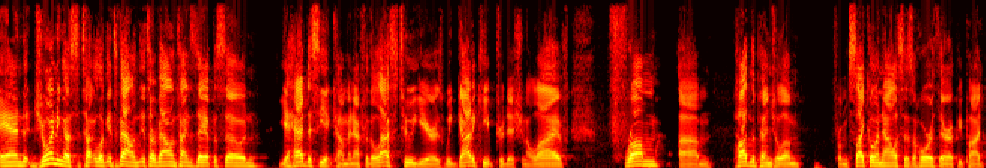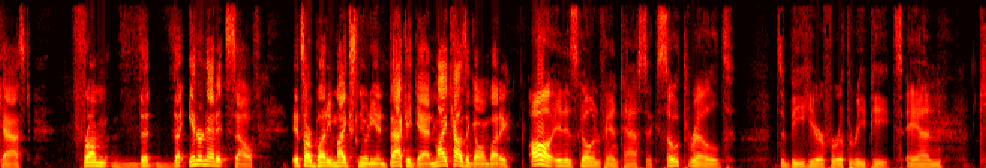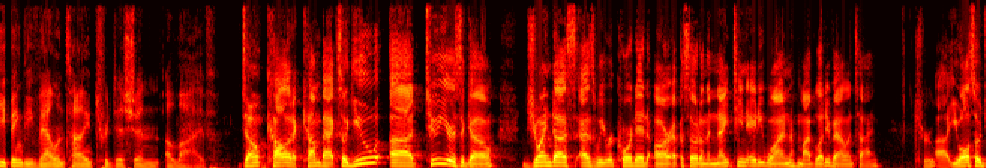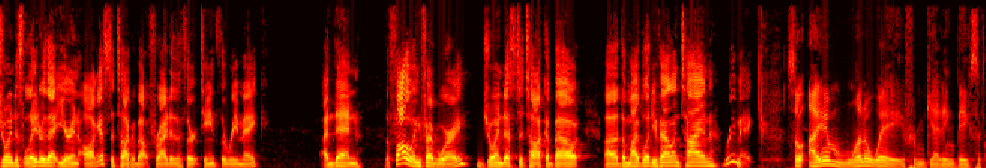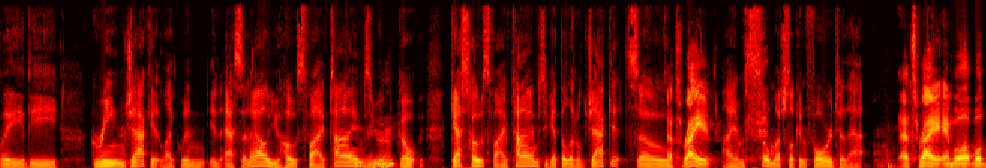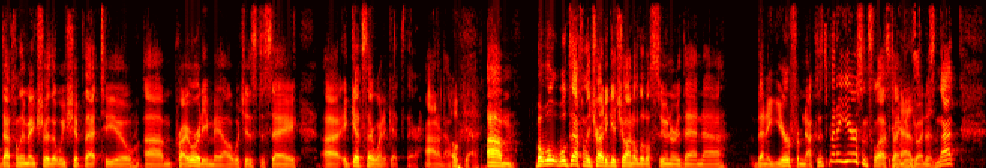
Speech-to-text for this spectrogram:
And joining us to talk, look, it's Val- it's our Valentine's Day episode. You had to see it coming after the last two years. We got to keep tradition alive from um, Pod and the Pendulum, from Psychoanalysis, a horror therapy podcast, from the the internet itself. It's our buddy Mike Snoonian back again. Mike, how's it going, buddy? Oh, it is going fantastic. So thrilled to be here for a three-peat and keeping the Valentine tradition alive. Don't call it a comeback. So you uh 2 years ago joined us as we recorded our episode on the 1981 My Bloody Valentine. True. Uh, you also joined us later that year in August to talk about Friday the 13th, the remake. And then the following February, joined us to talk about uh, the My Bloody Valentine remake. So I am one away from getting basically the green jacket. Like when in SNL you host 5 times mm-hmm. you go guest host 5 times you get the little jacket. So That's right. I am so much looking forward to that. That's right. And we'll we'll definitely make sure that we ship that to you um, priority mail which is to say uh, it gets there when it gets there. I don't know. Okay. Um but we'll we'll definitely try to get you on a little sooner than uh than a year from now because it's been a year since the last time you joined been. us and that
